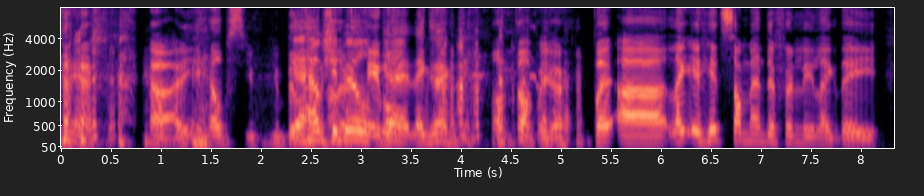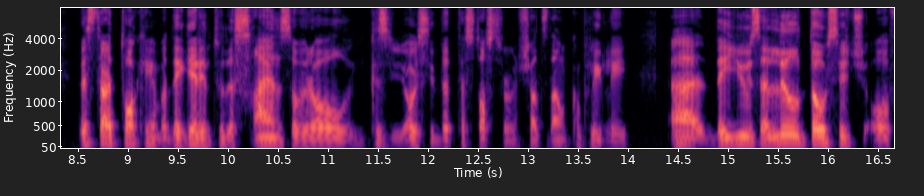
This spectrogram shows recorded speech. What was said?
no, I mean, it helps you. You build. yeah, it helps you build. Yeah, exactly. on top of your. But uh, like it hits some men differently. Like they they start talking about they get into the science of it all because obviously the testosterone shuts down completely. Uh, they use a little dosage of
